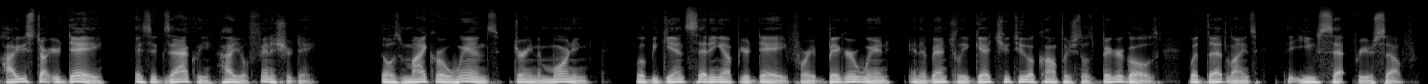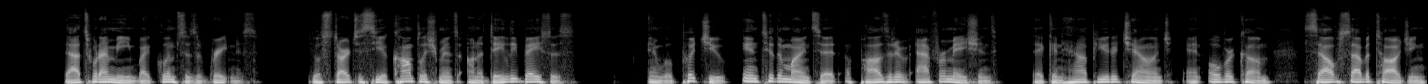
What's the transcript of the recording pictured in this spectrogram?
How you start your day is exactly how you'll finish your day. Those micro wins during the morning will begin setting up your day for a bigger win and eventually get you to accomplish those bigger goals with deadlines that you set for yourself. That's what I mean by glimpses of greatness. You'll start to see accomplishments on a daily basis and will put you into the mindset of positive affirmations that can help you to challenge and overcome self sabotaging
